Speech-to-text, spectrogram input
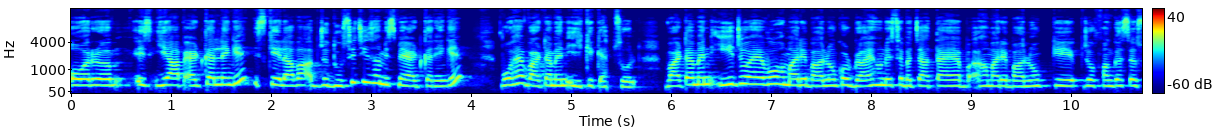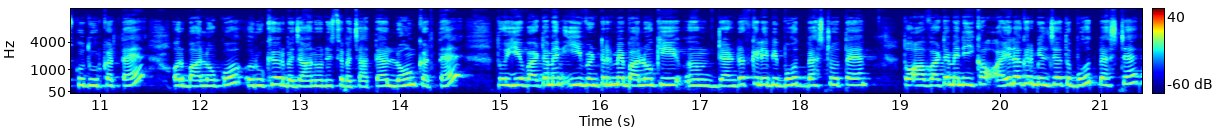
और इस, ये आप ऐड कर लेंगे। इसके अलावा अब जो दूसरी चीज़ हम इसमें ऐड करेंगे, वो है वाटामिन ई के कैप्सूल वाटामिन ई जो है, वो हमारे बालों को ड्राई होने से बचाता है, हमारे बालों के जो फंगस है, उसको दूर करता है और बालों को रूखे और बेजान होने से बचाता है लॉन्ग करता है। तो ये वाटामिन ई विंटर में बालों की डेंड्रफ के लिए भी बहुत बेस्ट होता है। तो आप वाटामिन ई का ऑयल अगर मिल जाए तो बहुत बेस्ट है,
